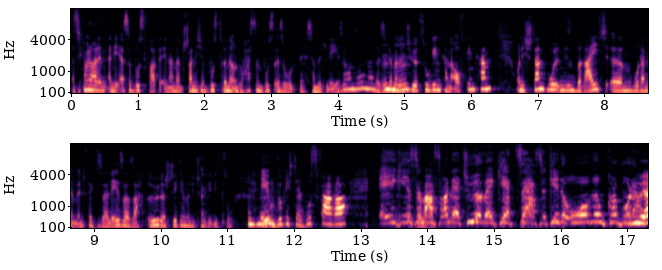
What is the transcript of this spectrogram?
Also ich kann mich noch an, an die erste Busfahrt erinnern. Dann stand ich im Bus drin und du hast im Bus, also der ist ja mit Laser und so, ne? Da sieht man, wann die Tür zugehen kann, aufgehen kann. Und ich stand wohl in diesem Bereich, ähm, wo dann im Endeffekt dieser Laser sagt, öh, da steht jemand, die Tür geht nicht zu. Ey, und wirklich der Busfahrer, ey, gehst du mal von der Tür weg, jetzt hast du keine Ohren im Kopf oder Ja.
